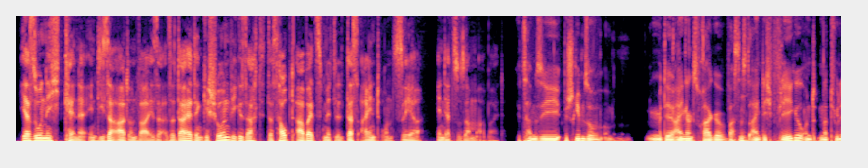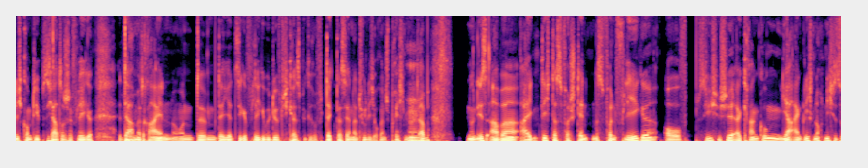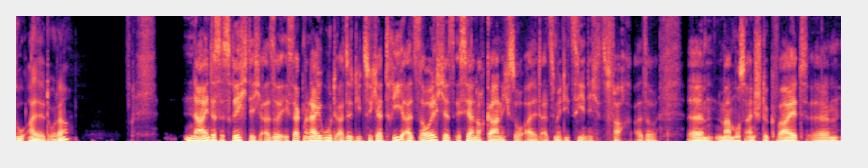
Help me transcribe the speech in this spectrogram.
ja so nicht kenne in dieser Art und Weise. Also daher denke ich schon, wie gesagt, das Hauptarbeitsmittel, das eint uns sehr in der Zusammenarbeit. Jetzt haben Sie beschrieben, so mit der Eingangsfrage, was ist mhm. eigentlich Pflege? Und natürlich kommt die psychiatrische Pflege damit rein und ähm, der jetzige Pflegebedürftigkeitsbegriff deckt das ja natürlich auch entsprechend mit mhm. ab. Nun ist aber eigentlich das Verständnis von Pflege auf psychische Erkrankungen ja eigentlich noch nicht so alt, oder? Nein, das ist richtig. Also ich sag mal, na gut, also die Psychiatrie als solches ist ja noch gar nicht so alt als medizinisches Fach. Also ähm, man muss ein Stück weit ähm,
